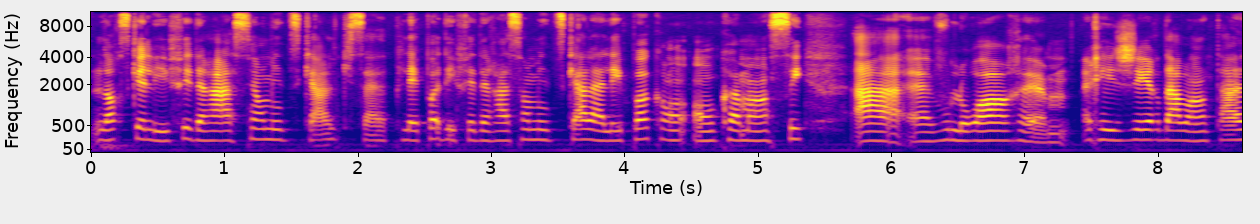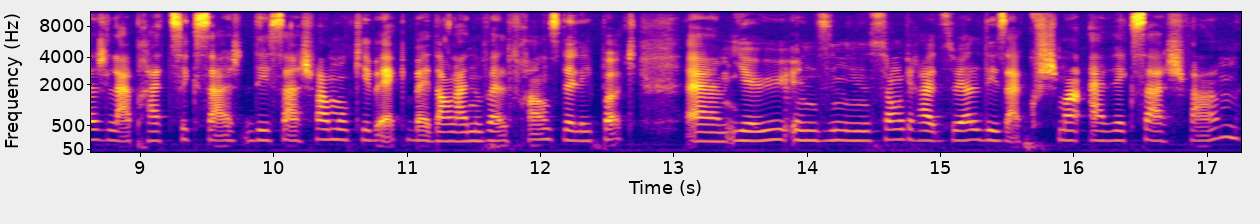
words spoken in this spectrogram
lorsque les fédérations médicales, qui s'appelaient pas des fédérations médicales à l'époque, ont, commencé à, vouloir euh, régir davantage la pratique des sages-femmes au Québec, ben dans la Nouvelle-France de l'époque, euh, il y a eu une diminution graduelle des accouchements avec sages-femmes.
